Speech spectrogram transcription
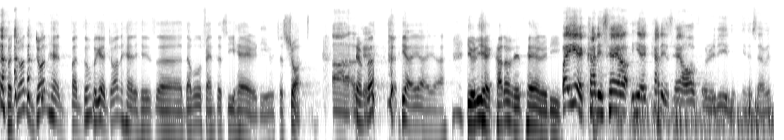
but John John had but don't forget John had his uh, double fantasy hair already, which is short. Ah, okay. Remember? yeah, yeah, yeah. He already had cut off his hair already. But he had cut his hair. He had cut his hair off already in, in the seven,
